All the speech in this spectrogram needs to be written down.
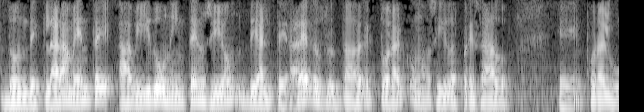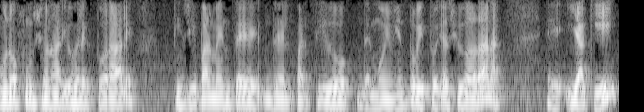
donde claramente ha habido una intención de alterar el resultado electoral, como ha sido expresado eh, por algunos funcionarios electorales, principalmente del partido del Movimiento Victoria Ciudadana. Eh, y aquí,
